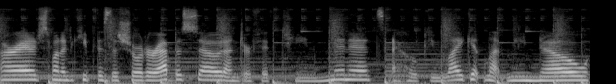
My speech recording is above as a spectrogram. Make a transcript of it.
All right, I just wanted to keep this a shorter episode, under 15 minutes. I hope you like it. Let me know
